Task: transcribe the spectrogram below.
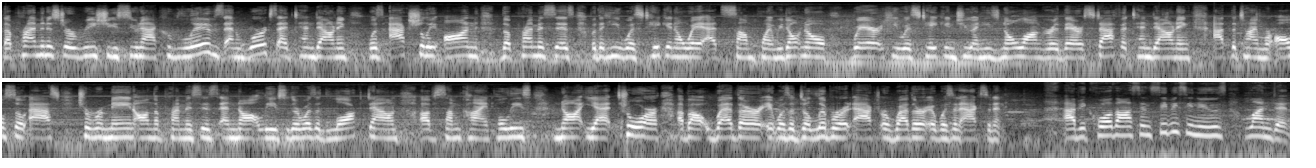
that Prime Minister Rishi Sunak, who lives and works at 10 Downing, was actually on the premises, but that he was taken away at some point. We don't know where he was taken to, and he's no longer there. Staff at 10 Downing at the time were also asked to remain on the premises and not leave. So there was a lockdown of some kind. Police not yet sure about whether it was a deliberate act or whether it was an accident. Abby Kuodawson, CBC News, London.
